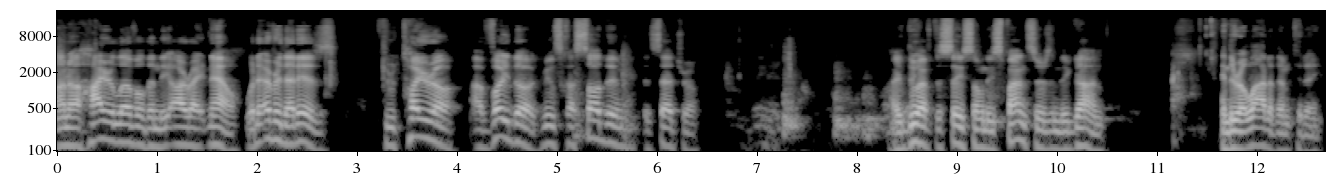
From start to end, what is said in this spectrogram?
on a higher level than they are right now, whatever that is, through Torah, Avodah, Gmils Chasadim, etc. I do have to say some of these sponsors, and they're gone. And there are a lot of them today.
